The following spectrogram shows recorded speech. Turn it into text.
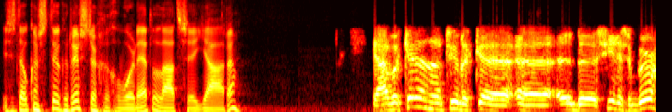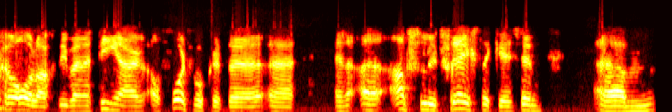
is het ook een stuk rustiger geworden hè, de laatste jaren. Ja, we kennen natuurlijk de Syrische burgeroorlog, die bijna tien jaar al voortwoekert en uh, absoluut vreselijk is. En um,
